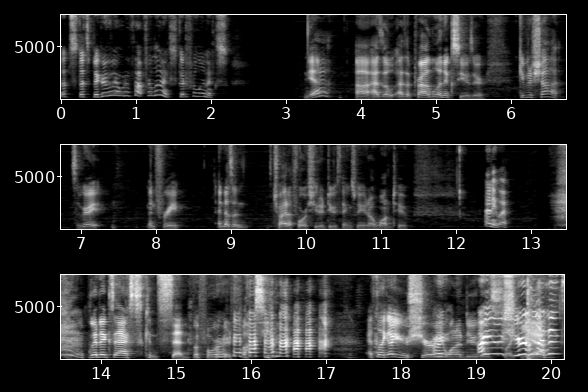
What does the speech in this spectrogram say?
That's that's bigger than I would have thought for Linux. Good for Linux. Yeah. Uh, as a as a proud Linux user, give it a shot. It's great and free, and doesn't try to force you to do things when you don't want to. Anyway. Linux asks consent before it fucks you. It's like, are you sure Are- you want to do this? Are you Like, sure yeah. Linux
